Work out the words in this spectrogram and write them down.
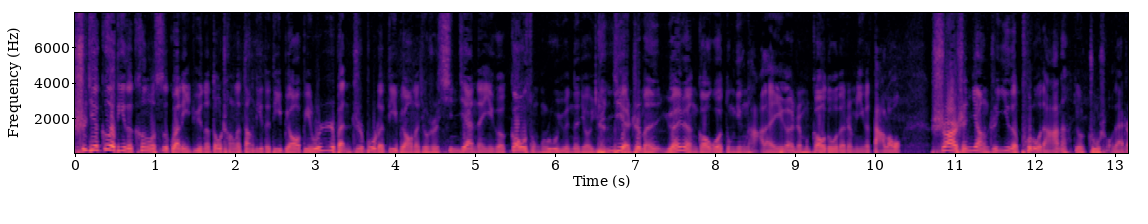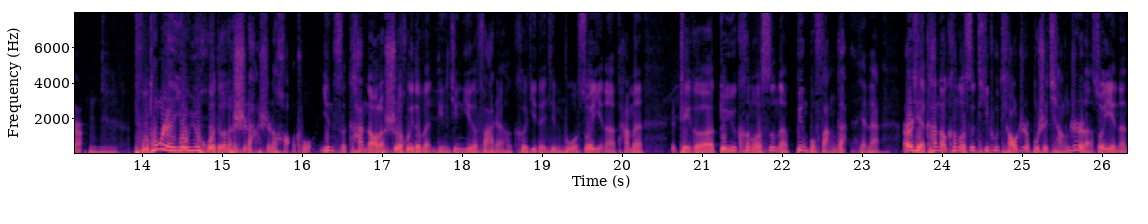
世界各地的科诺斯管理局呢，都成了当地的地标。比如日本支部的地标呢，就是新建的一个高耸入云的叫云界之门，远远高过东京塔的一个这么高度的这么一个大楼。十二神将之一的普鲁达呢，就驻守在这儿。嗯普通人由于获得了实打实的好处，因此看到了社会的稳定、经济的发展和科技的进步，所以呢，他们这个对于克诺斯呢并不反感。现在，而且看到克诺斯提出调制不是强制的，所以呢，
